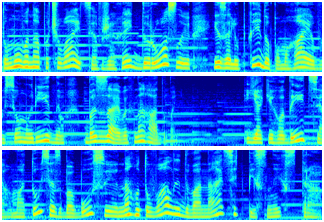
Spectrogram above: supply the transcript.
тому вона почувається вже геть дорослою і залюбки допомагає в усьому рідним, без зайвих нагадувань. Як і годиться, матуся з бабусею наготували 12 пісних страв.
